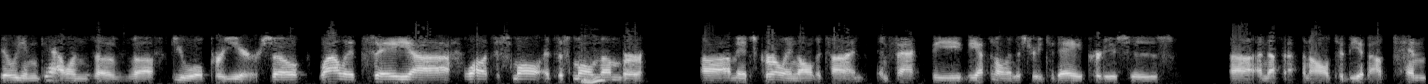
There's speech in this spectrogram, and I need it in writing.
billion gallons of uh, fuel per year. So while it's a uh, while it's a small it's a small mm-hmm. number, um, it's growing all the time. In fact, the the ethanol industry today produces uh, enough ethanol to be about 10%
